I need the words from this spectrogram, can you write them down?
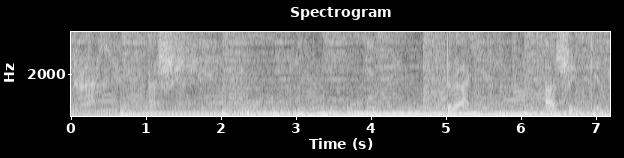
Страхи, ошибки. Страхи. Ошибки.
